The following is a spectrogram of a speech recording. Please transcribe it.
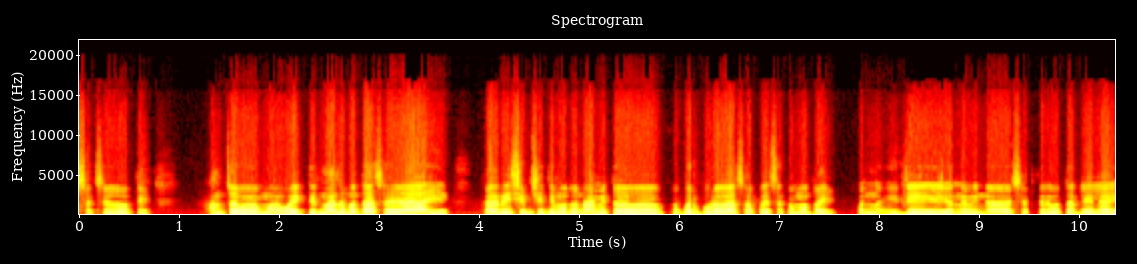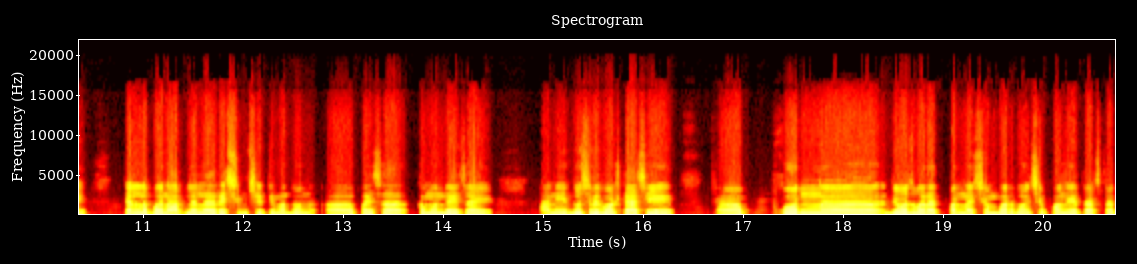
सक्सेस होते. आमचं वैयक्तिक माझं मत असं आहे का रेशीम शेतीमधून आम्ही तर भरपूर असा पैसा कमवतो आहे. पण जे नवीन शेतकरी उतरलेले आहे त्यांना पण आपल्याला रेशीम शेतीमधून पैसा कमवून द्यायचा आहे. आणि दुसरी गोष्ट अशी आहे फोन दिवसभरात पन्नास शंभर दोनशे फोन येत असतात.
